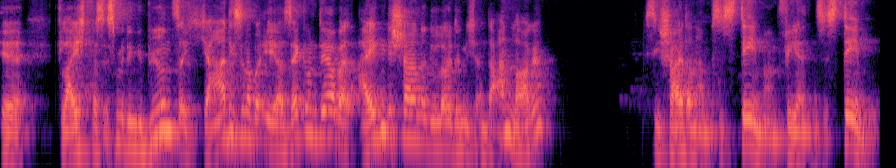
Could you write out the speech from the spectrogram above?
äh, vielleicht, was ist mit den Gebühren? Sag ich, ja, die sind aber eher sekundär, weil eigentlich scheitern die Leute nicht an der Anlage. Sie scheitern am System, am fehlenden System.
